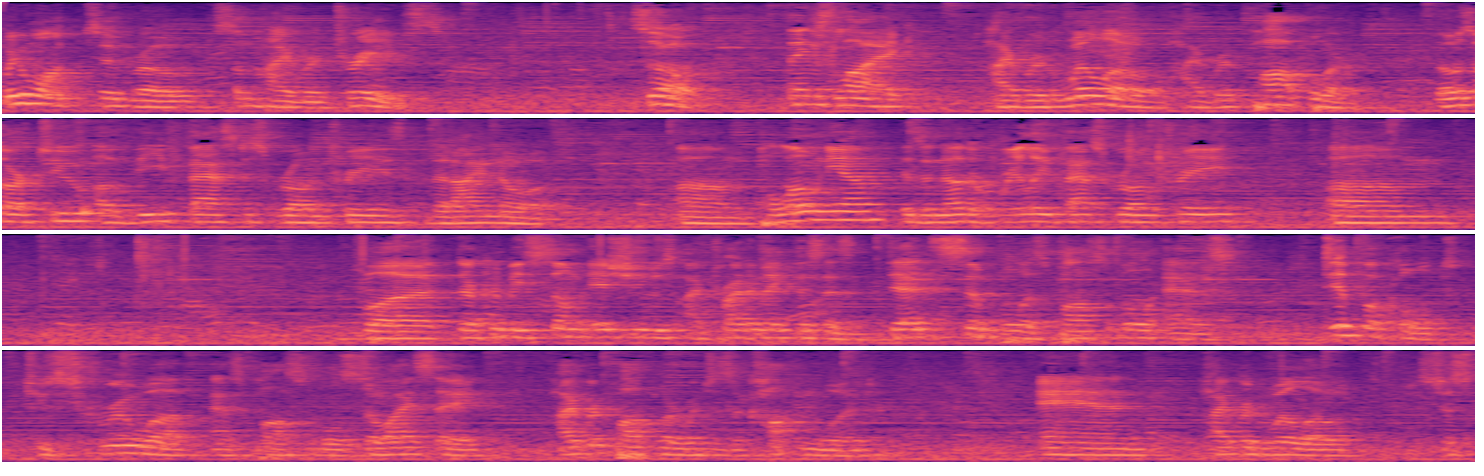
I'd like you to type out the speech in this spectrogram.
we want to grow some hybrid trees. So things like hybrid willow, hybrid poplar, those are two of the fastest growing trees that I know of. Um, Paulownia is another really fast growing tree. Um, but there could be some issues. I try to make this as dead simple as possible, as difficult to screw up as possible. So I say hybrid poplar, which is a cottonwood, and hybrid willow, it's just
